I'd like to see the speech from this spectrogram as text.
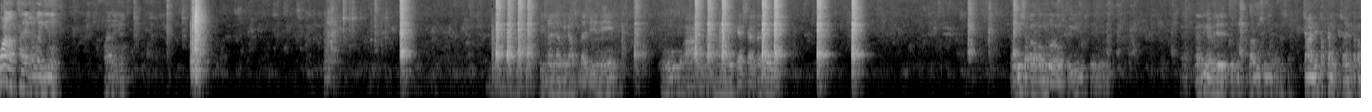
mualaf saya kalau kayak gini. Mana ini? Kita uh, kalau kamu dorong seperti nanti nggak bisa bagus jangan ditekan jangan ditekan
